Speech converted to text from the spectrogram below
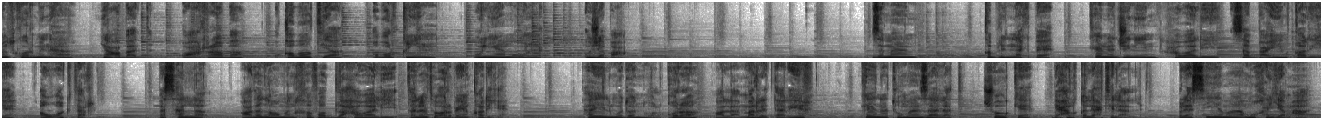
نذكر منها يعبد وعرابة وقباطية وبرقين واليامون وجبع. زمان قبل النكبة كانت جنين حوالي 70 قرية أو أكثر بس هلأ عددهم انخفض لحوالي 43 قرية. هاي المدن والقرى على مر التاريخ كانت وما زالت شوكة بحلق الاحتلال ولا سيما مخيمها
